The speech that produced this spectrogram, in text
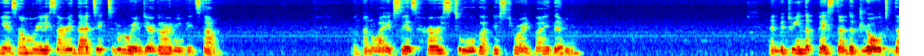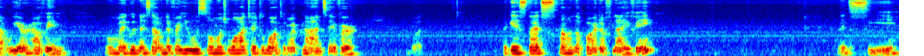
Yes, I'm really sorry that it ruined your garden pit stop. And, and White says hers too got destroyed by them and between the pest and the drought that we are having. Oh my goodness, I've never used so much water to water my plants ever. But I guess that's all a part of life, eh? Let's see.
